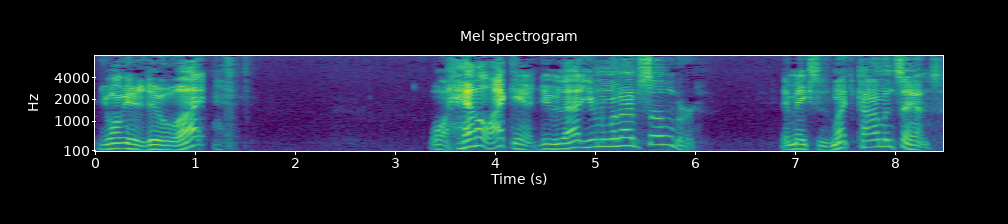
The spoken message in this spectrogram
you want me to do what? Well, hell, I can't do that even when I'm sober. It makes as much common sense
